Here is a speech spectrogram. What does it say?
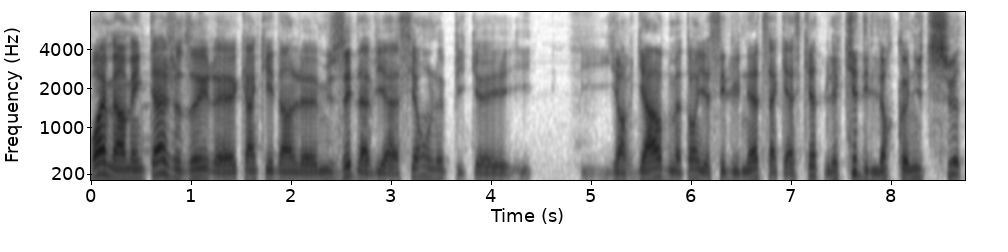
Ouais, mais en même temps, je veux dire, euh, quand il est dans le musée de l'aviation, là, puis qu'il il regarde, mettons, il a ses lunettes, sa casquette, le kid, il l'a reconnu tout de suite.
